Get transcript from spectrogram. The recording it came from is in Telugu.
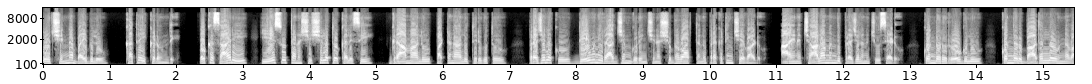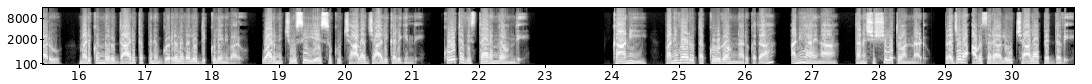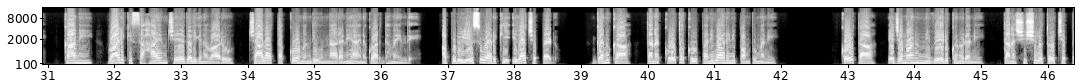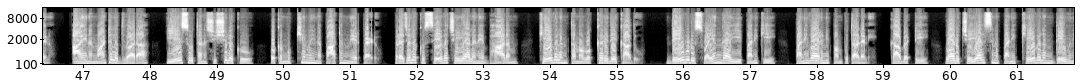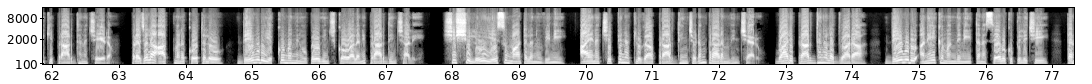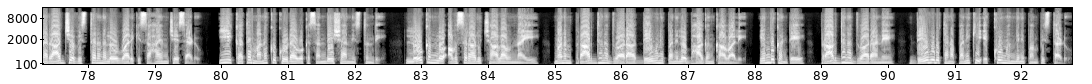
ఓ చిన్న బైబిలు కథ ఇక్కడ ఉంది. ఒకసారి యేసు తన శిష్యులతో కలిసి గ్రామాలు పట్టణాలు తిరుగుతూ ప్రజలకు దేవుని రాజ్యం గురించిన శుభవార్తను ప్రకటించేవాడు. ఆయన చాలామంది ప్రజలను చూశాడు. కొందరు రోగులు కొందరు బాధల్లో ఉన్నవారు మరికొందరు దారి తప్పిన గొర్రెల వలె దిక్కులేనివారు. వారిని చూసి యేసుకు చాలా జాలి కలిగింది. కోత విస్తారంగా ఉంది. కాని పనివారు తక్కువగా ఉన్నారు కదా అని ఆయన తన శిష్యులతో అన్నాడు. ప్రజల అవసరాలు చాలా పెద్దవి. కాని వారికి సహాయం చేయగలిగిన వారు చాలా తక్కువ మంది ఉన్నారని ఆయనకు అర్థమైంది. అప్పుడు యేసువారికి ఇలా చెప్పాడు. గనుక తన కోతకు పనివారిని పంపుమని కోత యజమానుణ్ణి వేడుకొనుడని తన శిష్యులతో చెప్పెను. ఆయన మాటల ద్వారా యేసు తన శిష్యులకు ఒక ముఖ్యమైన పాఠం నేర్పాడు. ప్రజలకు సేవ చేయాలనే భారం కేవలం తమ ఒక్కరిదే కాదు దేవుడు స్వయంగా ఈ పనికి పనివారిని పంపుతాడని. కాబట్టి వారు చేయాల్సిన పని కేవలం దేవునికి ప్రార్థన చేయడం. ప్రజల ఆత్మల కోతలో దేవుడు ఎక్కువ మందిని ఉపయోగించుకోవాలని ప్రార్థించాలి. శిష్యులు యేసు మాటలను విని ఆయన చెప్పినట్లుగా ప్రార్థించడం ప్రారంభించారు. వారి ప్రార్థనల ద్వారా దేవుడు అనేక మందిని తన సేవకు పిలిచి తన రాజ్య విస్తరణలో వారికి సహాయం చేశాడు. ఈ కథ మనకు కూడా ఒక సందేశాన్నిస్తుంది. లోకంలో అవసరాలు చాలా ఉన్నాయి. మనం ప్రార్థన ద్వారా దేవుని పనిలో భాగం కావాలి. ఎందుకంటే ప్రార్థన ద్వారానే దేవుడు తన పనికి ఎక్కువ మందిని పంపిస్తాడు.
